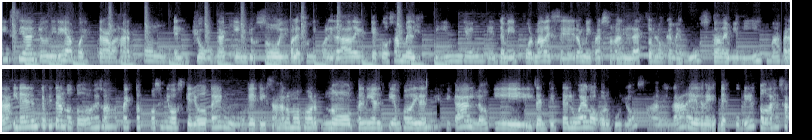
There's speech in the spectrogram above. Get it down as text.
inicial yo diría pues trabajar con el yo, a quién yo soy, cuáles son mis cualidades, qué cosas me distinguen eh, de mi forma de ser o mi personalidad, esto es lo que me gusta de mí misma, ¿verdad? Ir identificando todos esos aspectos positivos que yo tengo, que quizás a lo mejor no tenía el tiempo de identificarlos y sentirte luego orgullosa, ¿verdad? De, descubrir todas esas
